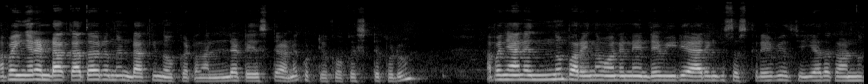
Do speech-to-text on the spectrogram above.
അപ്പോൾ ഇങ്ങനെ ഉണ്ടാക്കാത്തവരൊന്നും ഉണ്ടാക്കി നോക്കട്ടെ. നല്ല ടേസ്റ്റാണ് കുട്ടികൾക്കൊക്കെ ഇഷ്ടപ്പെടും. അപ്പോൾ ഞാൻ എന്നും പറയുന്ന പോലെ തന്നെ എന്റെ വീഡിയോ ആരെങ്കിലും സബ്സ്ക്രൈബ് ചെയ്യാതെ കാണുന്ന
